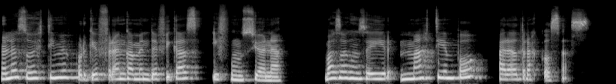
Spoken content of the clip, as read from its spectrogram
No la subestimes porque es francamente eficaz y funciona. Vas a conseguir más tiempo para otras cosas.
